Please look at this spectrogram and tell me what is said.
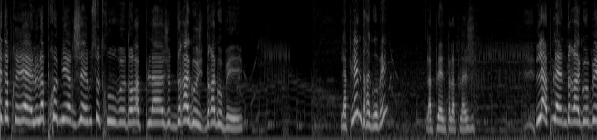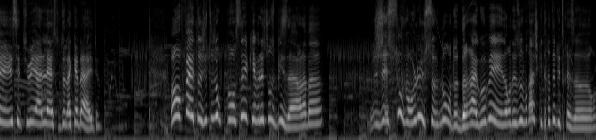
Et d'après elle, la première gemme se trouve dans la plage Drago Dragobé. La plaine Dragobé La plaine, pas la plage. La plaine Dragobé est située à l'est de la Canaille. En fait, j'ai toujours pensé qu'il y avait des choses bizarres là-bas. J'ai souvent lu ce nom de Dragobé dans des ouvrages qui traitaient du trésor.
